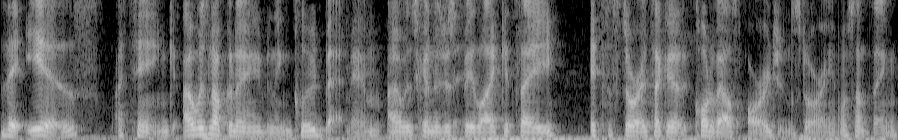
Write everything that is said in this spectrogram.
There is, I think. I was not going to even include Batman. I was going to That's just fair. be like, it's a, it's a story. It's like a Court of Owls origin story or something.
